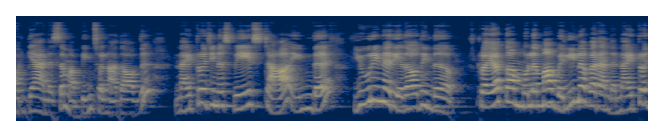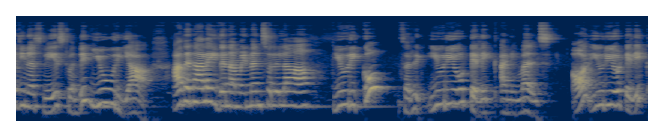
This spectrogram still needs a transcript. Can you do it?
ஆர்கானிசம் அப்படின்னு சொல்லலாம். அதாவது நைட்ரோஜினஸ் வேஸ்ட்டாக இந்த யூரினரி அதாவது இந்த கிளயோக்கா மூலமாக வெளியில் வர அந்த நைட்ரோஜினஸ் வேஸ்ட் வந்து யூரியா அதனால் இதை நம்ம என்னன்னு சொல்லலாம்? யூரிக்கோ sorry ureotelic animals are ureotelic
